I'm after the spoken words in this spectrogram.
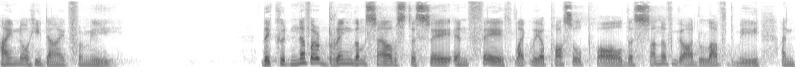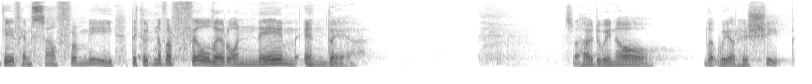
I know he died for me. They could never bring themselves to say in faith, like the Apostle Paul, the Son of God loved me and gave himself for me. They could never fill their own name in there. So, how do we know that we are his sheep?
